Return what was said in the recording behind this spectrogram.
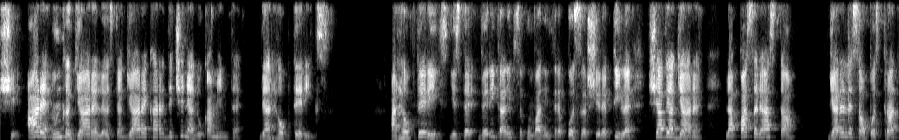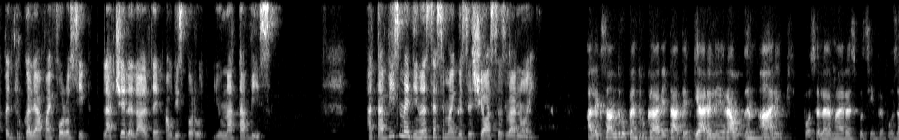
și are încă ghearele astea, gheare care de ce ne aduc aminte? De Arheopteryx. Arheopteryx este veriga lipsă cumva dintre păsări și reptile și avea gheare. La pasărea asta, ghearele s-au păstrat pentru că le-a mai folosit. La celelalte au dispărut. E un atavism. Atavisme din astea se mai găsesc și astăzi la noi. Alexandru, pentru claritate, ghearele erau în aripi. Poți să le mai arăți puțin pe poza.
